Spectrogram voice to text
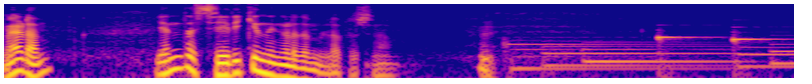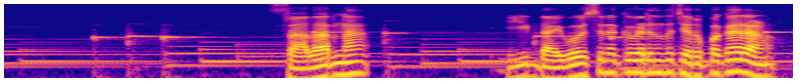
മാഡം എന്താ ശരിക്കും നിങ്ങൾ തമ്മിലുള്ള പ്രശ്നം? സാധാരണ ഈ ഡൈവേഴ്സിനൊക്കെ വരുന്നത് ചെറുപ്പക്കാരാണ്.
